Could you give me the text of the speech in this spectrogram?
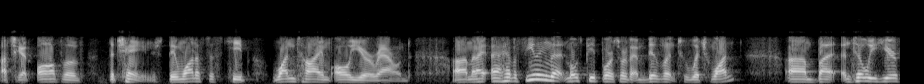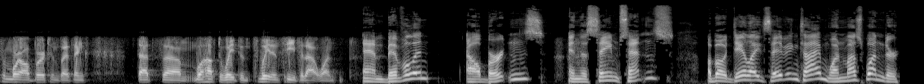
us to get off of the change. They want us to keep one time all year round, um, and I, I have a feeling that most people are sort of ambivalent to which one. Um, but until we hear from more Albertans, I think that's um, we'll have to wait to wait and see for that one. Ambivalent Albertans in the same sentence about daylight saving time? One must wonder.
